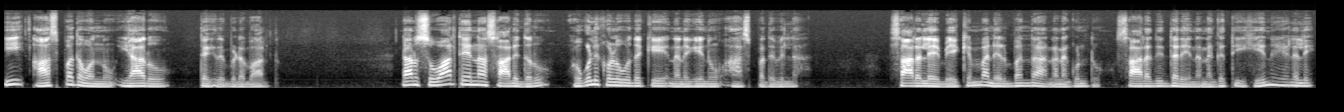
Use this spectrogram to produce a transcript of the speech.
ಈ ಆಸ್ಪದವನ್ನು ಯಾರೂ ತೆಗೆದು ಬಿಡಬಾರದು ನಾನು ಸುವಾರ್ತೆಯನ್ನು ಸಾರಿದರೂ ಹೊಗಳಿಕೊಳ್ಳುವುದಕ್ಕೆ ನನಗೇನೂ ಆಸ್ಪದವಿಲ್ಲ. ಸಾರಲೇಬೇಕೆಂಬ ನಿರ್ಬಂಧ ನನಗುಂಟು. ಸಾರದಿದ್ದರೆ ನನ್ನ ಗತಿ ಏನು ಹೇಳಲಿ?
